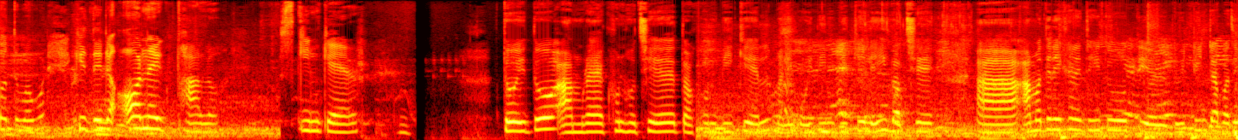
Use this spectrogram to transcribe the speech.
করতে পারব কিন্তু এটা অনেক ভালো। স্কিন কেয়ার তো এই তো আমরা এখন হচ্ছে তখন বিকেল মানে ওই দিন বিকেলেই হচ্ছে আমাদের এখানে যেহেতু দুই তিনটা বাজে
